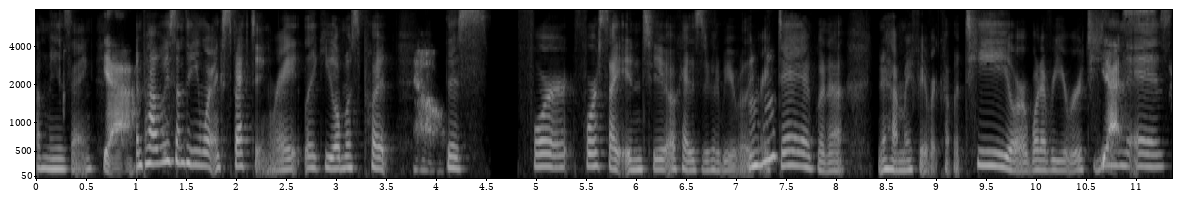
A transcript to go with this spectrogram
Amazing. Yeah. And probably something you weren't expecting, right? Like you almost put no. this for foresight into okay, this is going to be a really mm-hmm. great day. I'm going to you know have my favorite cup of tea or whatever your routine yes. is.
